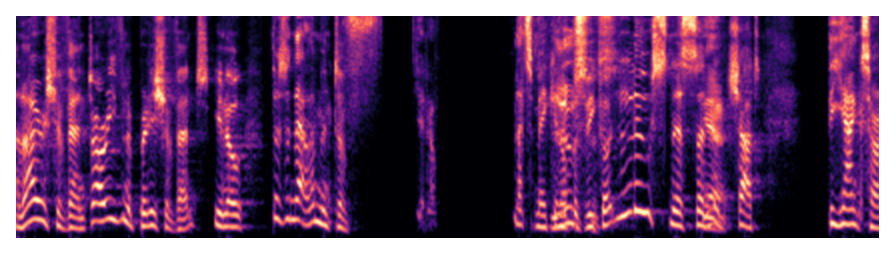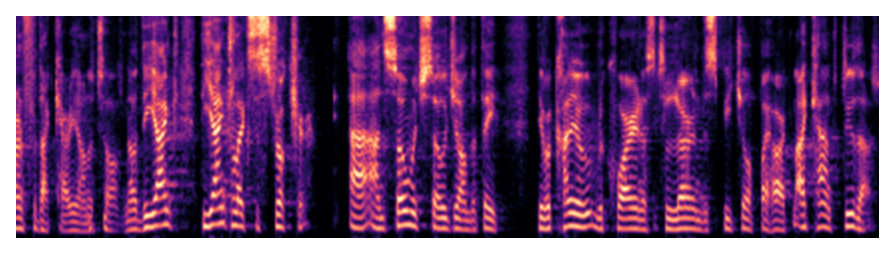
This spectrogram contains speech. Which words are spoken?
an Irish event or even a British event. You know, there's an element of you know, let's make it up as we go, looseness and, Yeah. and chat. The Yanks aren't for that carry on at all. No, the Yank, the Yank likes the structure. Uh, and so much so, John, that they, they were kind of requiring us to learn the speech off by heart. And I can't do that.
